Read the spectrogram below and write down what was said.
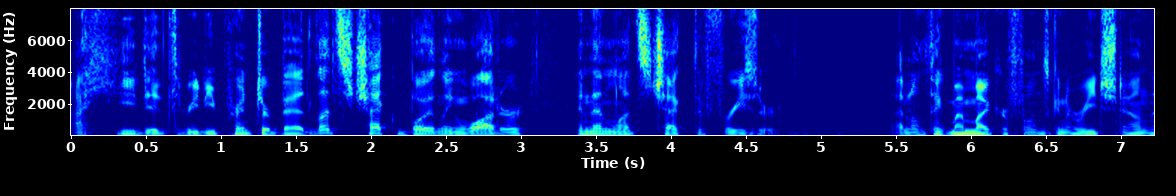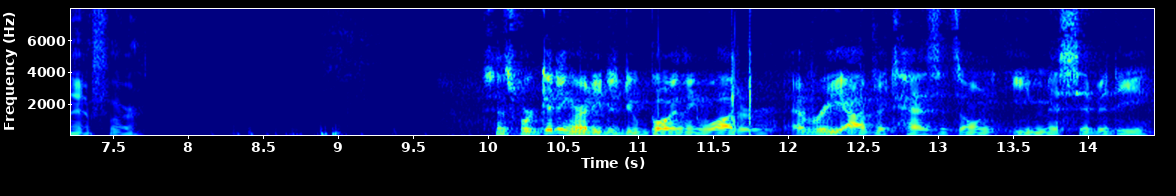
a heated 3D printer bed. Let's check boiling water and then let's check the freezer. I don't think my microphone's going to reach down that far. Since we're getting ready to do boiling water, every object has its own emissivity.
